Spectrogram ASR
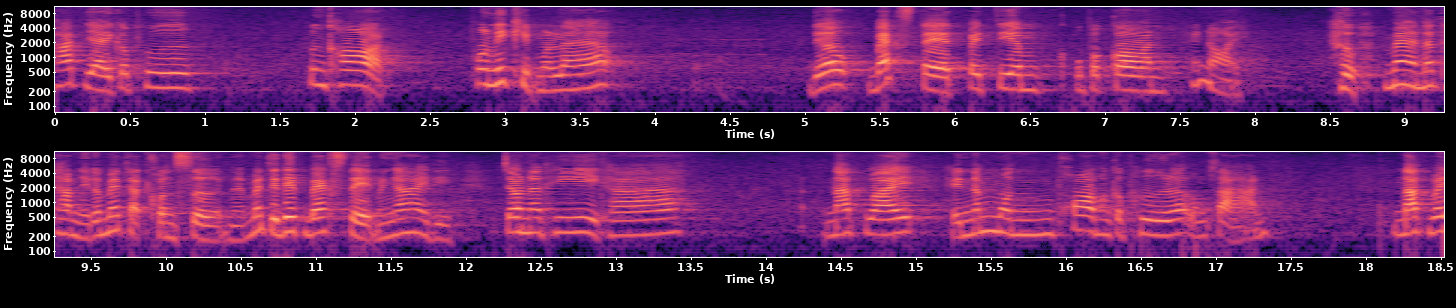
พัดใหญ่กระพือเพิ่งคลอด พวกนี้ขีดหมดแล้ว เดี๋ยวแบ็กสเตจไปเตรียมอุปกรณ์ให้หน่อยแม่นะทำอย่างก็แม่จัดคอนเสิร์ตนะแม่จะเรียกแบ็กสเตจมันง่ายดี เจ้าหน้าที่คะนัดไว้เห็นน้ำมนต์พ่อมันกระพือแล้วสงสาร นัดไว้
